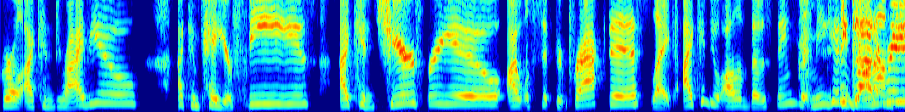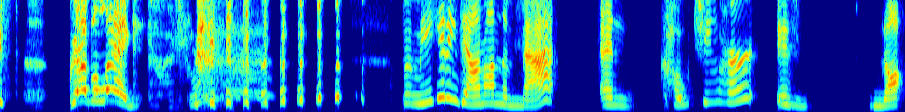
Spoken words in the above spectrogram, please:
girl, I can drive you, I can pay your fees, I can cheer for you, I will sit through practice, like I can do all of those things. But me You getting got down on, Reese. Grab a leg. but me getting down on the mat and coaching her is not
